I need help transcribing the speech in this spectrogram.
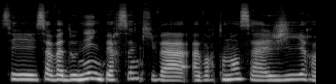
ça va donner une personne qui va avoir tendance à agir,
